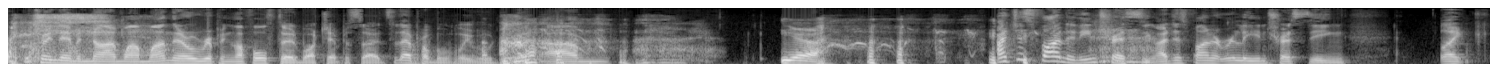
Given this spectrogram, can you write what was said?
between them and nine one one, they're all ripping off all third watch episodes, so they probably will do it. Um, Yeah. I just find it interesting. I just find it really interesting. Like,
